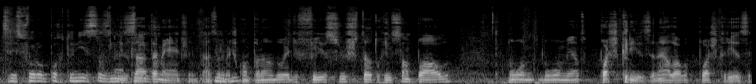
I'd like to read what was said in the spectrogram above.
Vocês foram oportunistas na Exatamente. Crise. Exatamente, uhum. comprando edifícios, tanto Rio e São Paulo, no, no momento pós-crise, né? logo pós-crise.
